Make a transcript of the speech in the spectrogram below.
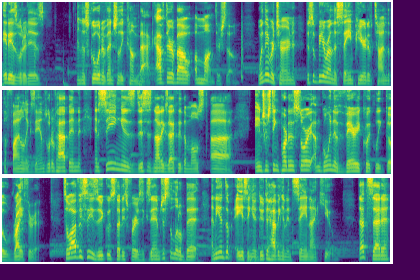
it is what it is and the school would eventually come back after about a month or so. When they return, this would be around the same period of time that the final exams would have happened, and seeing as this is not exactly the most uh, interesting part of the story, I'm going to very quickly go right through it. So obviously Izuku studies for his exam just a little bit, and he ends up acing it due to having an insane IQ. That said,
